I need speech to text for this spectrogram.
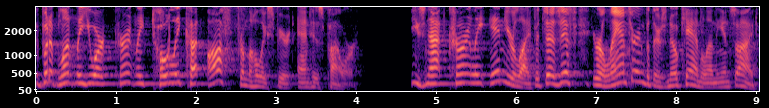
To put it bluntly, you are currently totally cut off from the Holy Spirit and His power. He's not currently in your life. It's as if you're a lantern, but there's no candle on the inside.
